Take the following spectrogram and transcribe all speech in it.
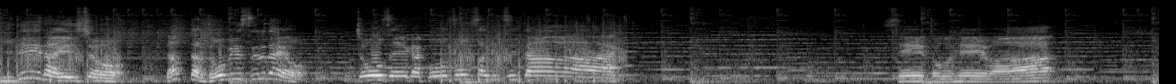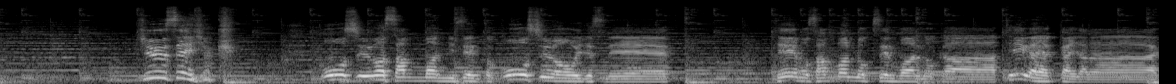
ひでえな炎症だったら透明するなよ調整が高村山についた。生徒の兵は9100甲州は3万2000と甲州は多いですね。帝も3万6000もあるのか。帝が厄介だな。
